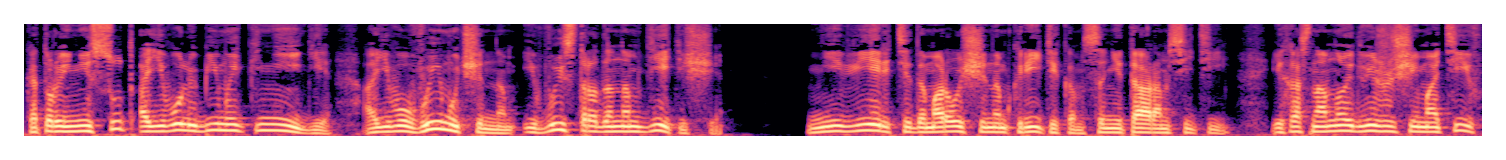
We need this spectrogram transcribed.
который несут о его любимой книге, о его вымученном и выстраданном детище? Не верьте доморощенным критикам, санитарам сети. Их основной движущий мотив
